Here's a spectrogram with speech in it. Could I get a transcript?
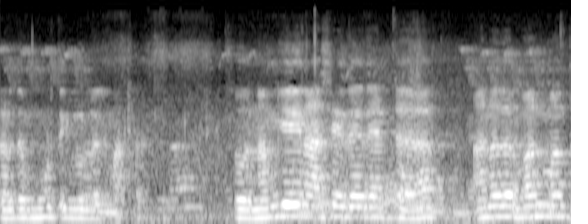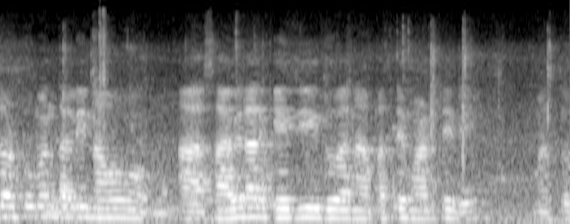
ಕಳೆದ ಮೂರು ತಿಂಗಳಲ್ಲಿ ಮಾತ್ರ. ಸೊ ನಮ್ಗೆ ಏನ್ ಆಸೆ ಇದೆ that another one month two month ಅಲ್ಲಿ ನಾವು ಸಾವಿರಾರು ಕೆ ಜಿ ಇದು ಅನ್ನ ಪತ್ತೆ ಮಾಡ್ತೀವಿ. ಮತ್ತು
